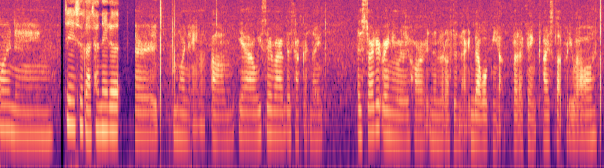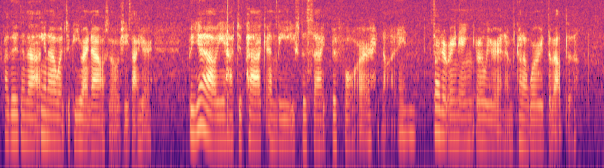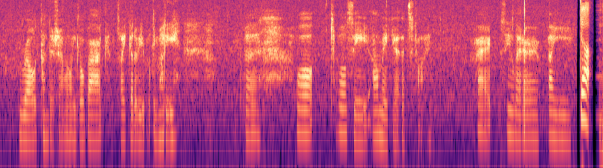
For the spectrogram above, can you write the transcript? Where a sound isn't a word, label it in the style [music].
morning. 这是个 channel Third morning. Um, yeah, we survived the second night. It started raining really hard in the middle of the night and that woke me up, but I think I slept pretty well. Other than that, Anna went to pee right now, so she's not here. But yeah, we have to pack and leave the site before 9. It started raining earlier and I'm kind of worried about the road condition when we go back. It's like gonna be really muddy. But, well, we'll see. I'll make it. It's fine. Alright, see you later. Bye. じ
